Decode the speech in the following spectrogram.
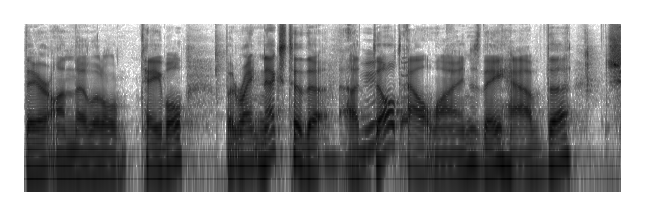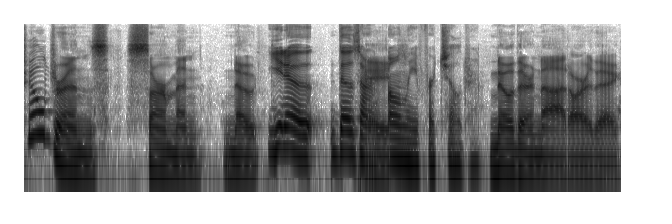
there on the little table. But right next to the adult outlines, they have the children's sermon note You know, those aren't only for children. no, they're not, are they?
